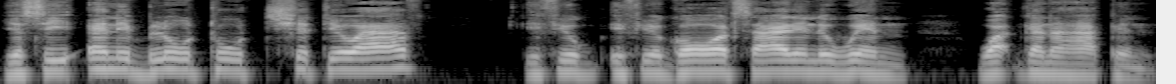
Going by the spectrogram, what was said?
you see any Bluetooth shit you have, if you if you go outside in the wind, what gonna happen?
